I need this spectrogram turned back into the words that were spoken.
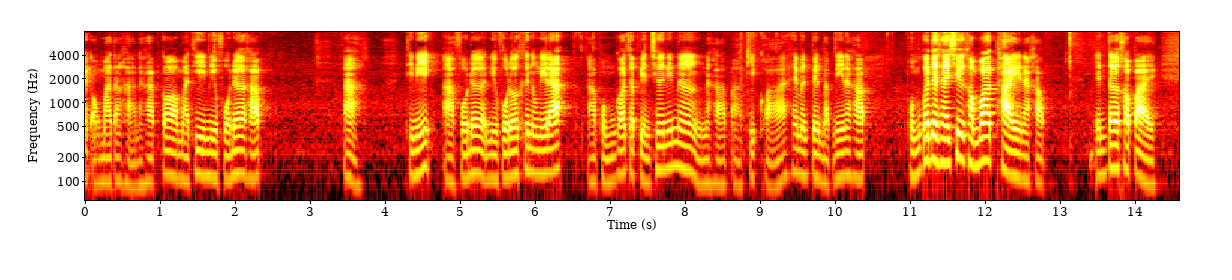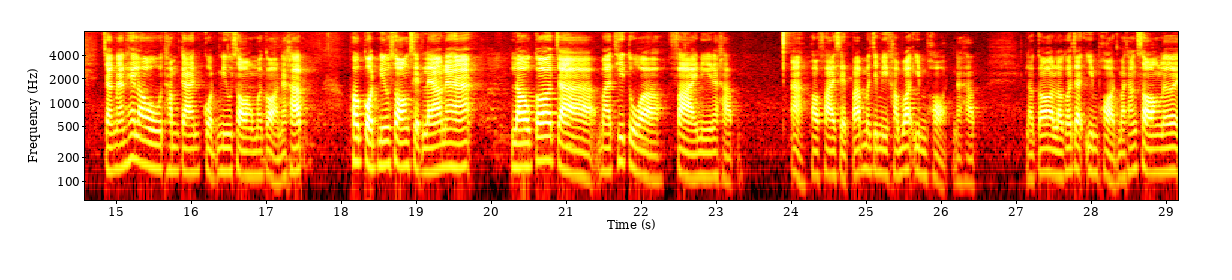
กออกมาต่างหากนะครับ ก็มาที่ new folder ครับอะทีนี้อ่าโฟลเดอร์ new folder ขึ้นตรงนี้แล้วอ่าผมก็จะเปลี่ยนชื่อนิดนึงนะครับอ่าคลิกขวาให้มันเป็นแบบนี้นะครับ ผมก็จะใช้ชื่อคำว่าไทยนะครับ enter เข้าไป จากนั้นให้เราทำการกด new song มาก่อนนะครับ พอกด new song เสร็จแล้วนะฮะเราก็จะมาที่ตัวไฟล์นี้นะครับอะพอไฟล์เสร็จปั๊บมันจะมีคำว่า import นะครับ แล้วก็เราก็จะ Import มาทั้งซองเลย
